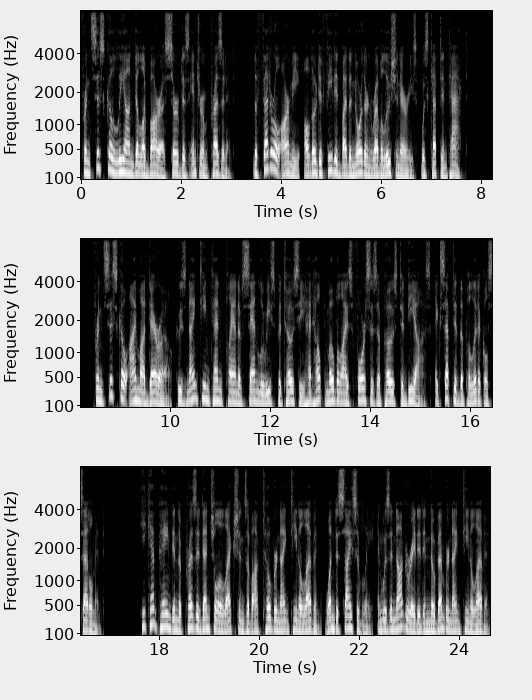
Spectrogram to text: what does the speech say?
Francisco León de la Barra served as interim president. The Federal Army, although defeated by the Northern Revolutionaries, was kept intact. Francisco I. Madero, whose 1910 Plan of San Luis Potosi had helped mobilize forces opposed to Diaz, accepted the political settlement. He campaigned in the presidential elections of October 1911, won decisively, and was inaugurated in November 1911.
